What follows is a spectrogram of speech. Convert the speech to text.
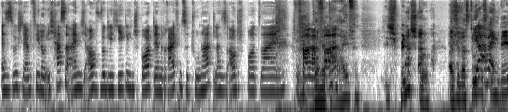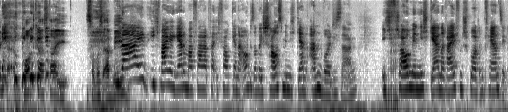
es ist wirklich eine Empfehlung. Ich hasse eigentlich auch wirklich jeglichen Sport, der mit Reifen zu tun hat. Lass es Autosport sein, Der mit Fahrradfahren. Reifen. Spinnst du? Also, dass du Ja, das in dem Podcast da sowas erwähnst. Nein, ich mag ja gerne mal Fahrrad fahren. Ich fahre auch gerne Autos, aber ich schaue es mir nicht gern an, wollte ich sagen. Ich schaue mir nicht gerne Reifensport im Fernsehen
